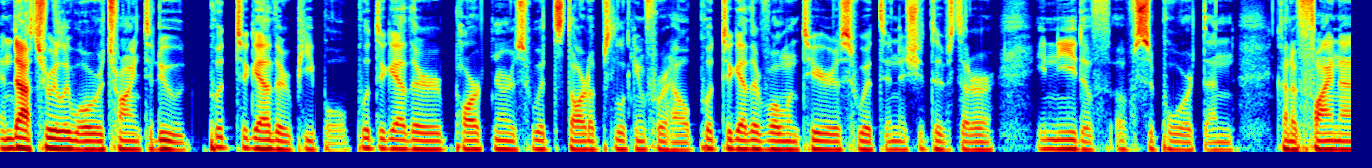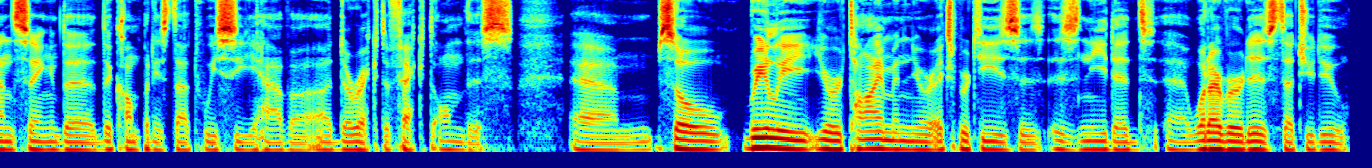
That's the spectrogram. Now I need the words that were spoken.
And that's really what we're trying to do: put together people, put together partners with startups looking for help, put together volunteers with initiatives that are in need of, of support, and kind of financing the the companies that we see have a, a direct effect on this. Um, so really, your time and your expertise is, is needed, uh, whatever it is that you do.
